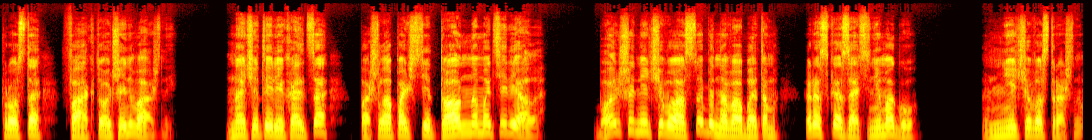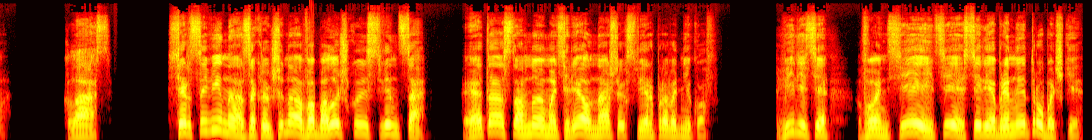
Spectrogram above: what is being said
просто факт очень важный. На четыре кольца пошла почти тонна материала. Больше ничего особенного об этом рассказать не могу. Ничего страшного. Класс. Сердцевина заключена в оболочку из свинца. Это основной материал наших сферпроводников. Видите, вон те и те серебряные трубочки.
